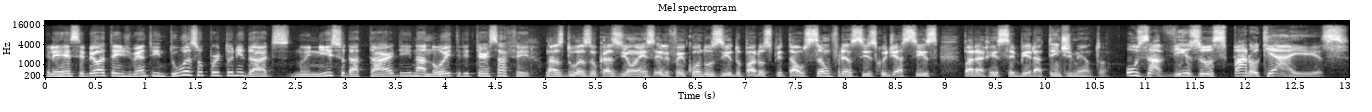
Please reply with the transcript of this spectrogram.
Ele recebeu atendimento em duas oportunidades, no início da tarde e na noite de terça-feira. Nas duas ocasiões, ele foi conduzido para o Hospital São Francisco de Assis para receber atendimento. Os avisos paroquiais.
